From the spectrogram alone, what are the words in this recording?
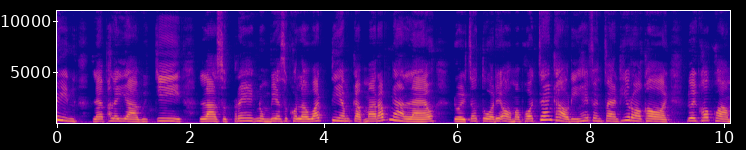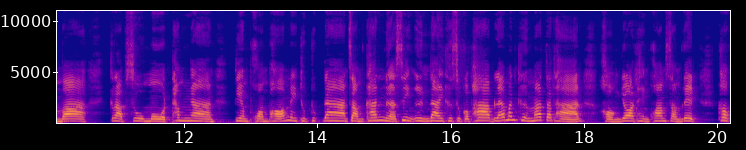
ริน และภรรยาวิกกี้ ล่าสุดพระเอกหนุ่มเวียสุคนลวัฒเตรียมกลับมารับงานแล้ว โดยเจ้าตัวได้ออกมาโพสต์แจ้งข่าวดีให้แฟนๆที่รอคอย ด้วยข้อความว่า กลับสู่โหมดทำงาน เตรียมความพร้อมในทุกๆ ด้านสำคัญเหนือสิ่งอื่นใดคือสุขภาพ และมันคือมาตรฐานของยอดแห่งความสำเร็จ ขอบ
